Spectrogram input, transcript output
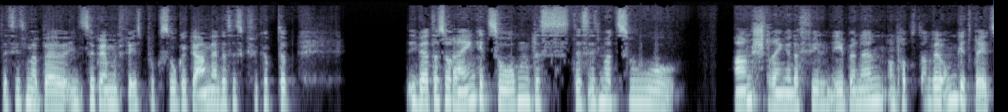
das ist mir bei Instagram und Facebook so gegangen, dass ich das Gefühl gehabt habe, ich werde da so reingezogen, das, das ist mir zu anstrengend auf vielen Ebenen und habe es dann wieder umgedreht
